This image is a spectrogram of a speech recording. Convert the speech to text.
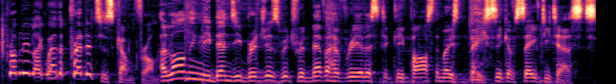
Probably like where the predators come from. Alarmingly bendy bridges which would never have realistically passed the most basic of safety tests.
